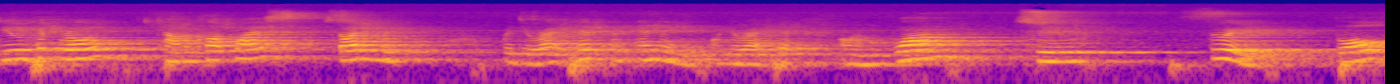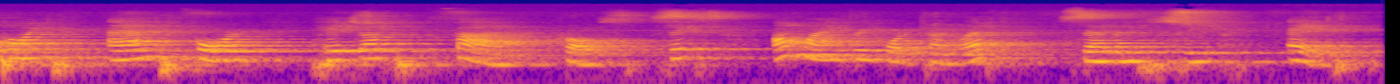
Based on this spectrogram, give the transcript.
Do hip roll counterclockwise, starting with, with your right hip and ending on your right hip on one, two, three. Ball point and four, hitch up, five, cross, six, unwind, three quarter turn left, seven, sweep, eight.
